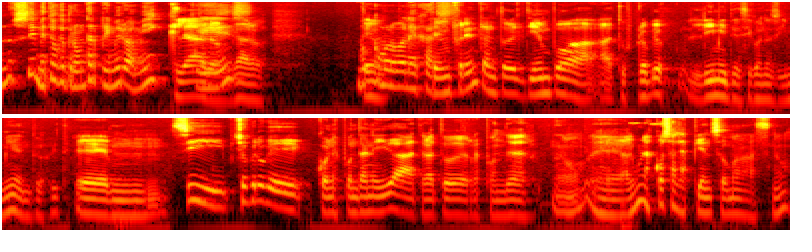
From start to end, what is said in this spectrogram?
no sé, me tengo que preguntar primero a mí. Claro, claro. ¿Vos cómo lo manejas? Te enfrentan todo el tiempo a, tus propios límites y conocimientos. Em, sí, yo creo que con espontaneidad trato de responder. Eh, algunas cosas las pienso más, ¿no?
